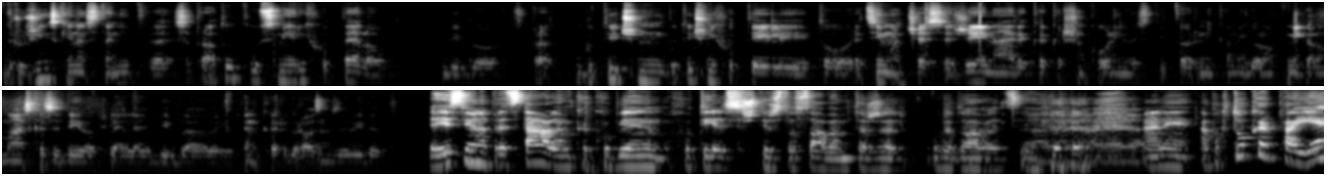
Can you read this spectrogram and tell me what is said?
Družinske nastanitve, se pravi tudi v smeri hotelov bi bilo, se pravi, butični, butični hoteli. To, recimo, če se že najde kakršen koli investitor, neka megalomanska zadeva, klele, bi bila verjetno kar grozna za videti. Ja, jaz si jo ne predstavljam, kako bi en hotel s 400 sobami držal v Rodovalci. Ja, ja, ja, ja. Ampak to, kar pa je,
